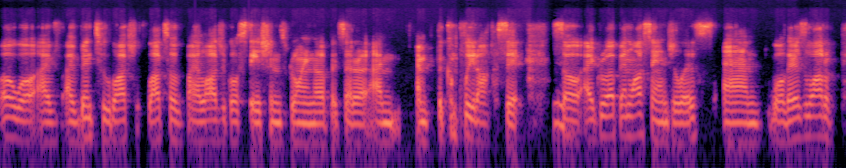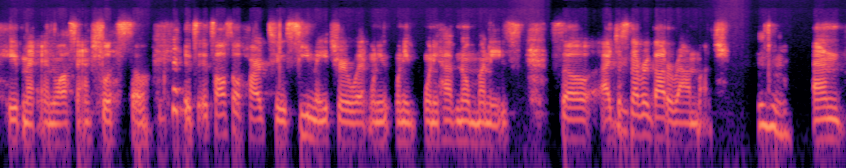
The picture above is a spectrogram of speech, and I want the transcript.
oh well, I've I've been to lots lots of biological stations growing up, etc. I'm I'm the complete opposite. Mm. So I grew up in Los Angeles, and well, there's a lot of pavement in Los Angeles, so it's it's also hard to see nature when when you when you when you have no monies. So I just mm-hmm. never got around much, mm-hmm. and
